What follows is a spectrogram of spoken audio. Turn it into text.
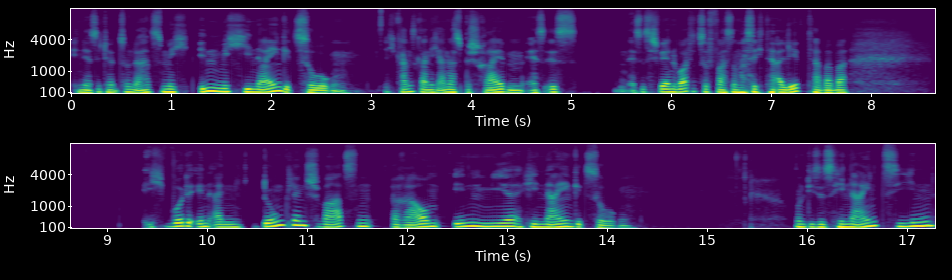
in der Situation, da hat es mich in mich hineingezogen. Ich kann es gar nicht anders beschreiben. Es ist, es ist schwer in Worte zu fassen, was ich da erlebt habe, aber ich wurde in einen dunklen, schwarzen Raum in mir hineingezogen. Und dieses Hineinziehen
